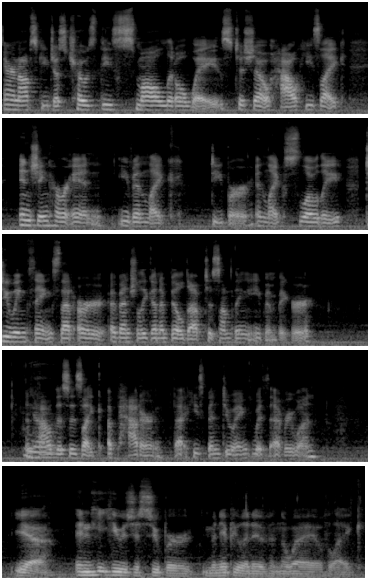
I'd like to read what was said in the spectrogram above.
Aronofsky just chose these small little ways to show how he's like inching her in, even like deeper and like slowly doing things that are eventually going to build up to something even bigger. And how this is like a pattern that he's been doing with everyone. Yeah, and he he was just super manipulative in the way of like,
